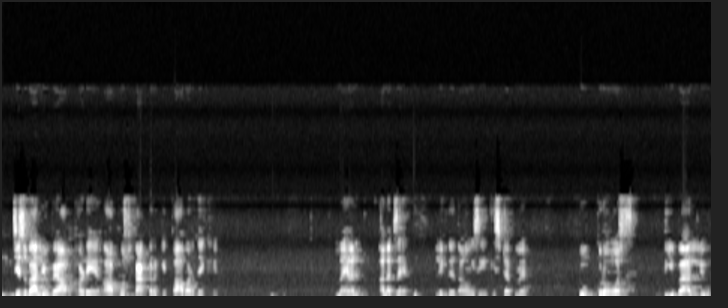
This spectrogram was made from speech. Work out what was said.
जिस वैल्यू पे आप खड़े हैं, आप उस फैक्टर की पावर देखें मैं यहाँ अलग से लिख देता हूँ इसी स्टेप में to cross the value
